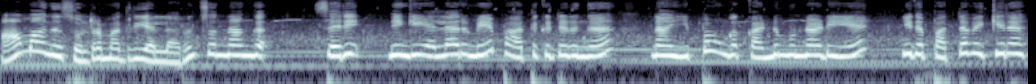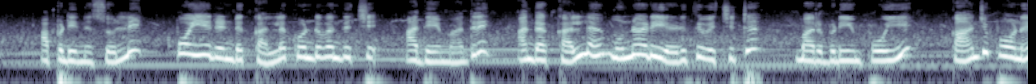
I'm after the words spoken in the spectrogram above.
ஆமான்னு சொல்ற மாதிரி எல்லாரும் சொன்னாங்க. சரி நீங்க எல்லாருமே பாத்துக்கிட்டு இருங்க. நான் இப்ப உங்க கண்ணு முன்னாடியே இத பத்த வைக்கிறேன். அப்படின்னு சொல்லி போய் ரெண்டு கல்லை கொண்டு வந்துச்சு. அதே மாதிரி அந்த கல்லை முன்னாடி எடுத்து வச்சுட்டு மறுபடியும் போய் காஞ்சி போன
